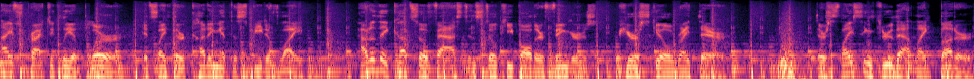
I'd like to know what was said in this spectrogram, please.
Knife's practically a blur. It's like they're cutting at the speed of light. How do they cut so fast and still keep all their fingers? Pure skill right there. They're slicing through that like butter.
